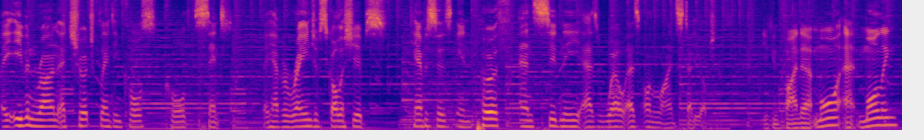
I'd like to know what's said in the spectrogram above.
they even run a church planting course called Sent. They have a range of scholarships, campuses in Perth and Sydney, as well as online study options. You can find out more at morling.edu.au.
